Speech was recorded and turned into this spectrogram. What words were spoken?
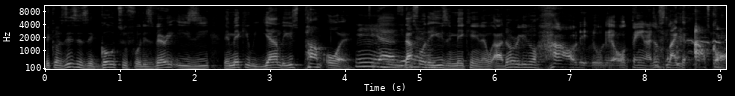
because this is a go-to food. It's very easy. They make it with yam. They use palm oil. Mm. Yes. Mm. That's what they use in making it. I don't really know how they do the whole thing. I just like the outcome.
